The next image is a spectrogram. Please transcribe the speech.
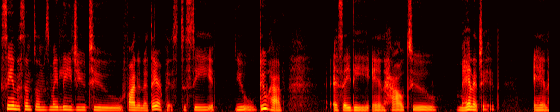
seeing the symptoms may lead you to finding a therapist to see if you do have SAD and how to manage it. And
